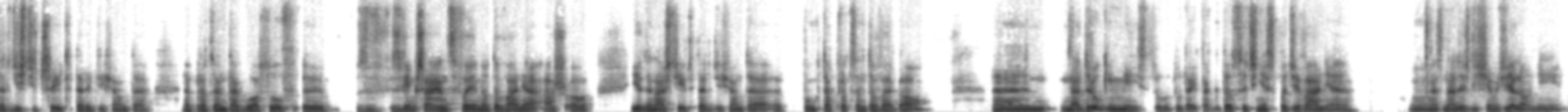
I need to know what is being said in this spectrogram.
43,4% głosów, zwiększając swoje notowania aż o 11,4 punkta procentowego. Na drugim miejscu, tutaj tak dosyć niespodziewanie, mm, znaleźli się Zieloni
